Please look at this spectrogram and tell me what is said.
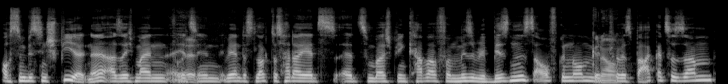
auch so ein bisschen spielt. Ne? Also ich meine, jetzt in, während des Lockdowns hat er jetzt äh, zum Beispiel ein Cover von Misery Business aufgenommen genau. mit Travis Barker zusammen.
